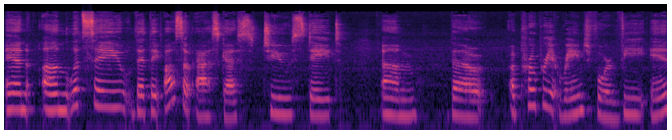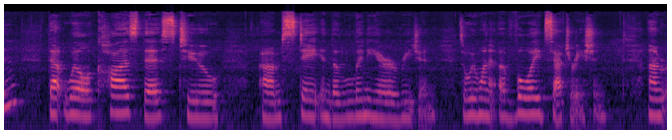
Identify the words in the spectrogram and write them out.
And um, let's say that they also ask us to state um, the appropriate range for V in that will cause this to um, stay in the linear region. So we want to avoid saturation. Um,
